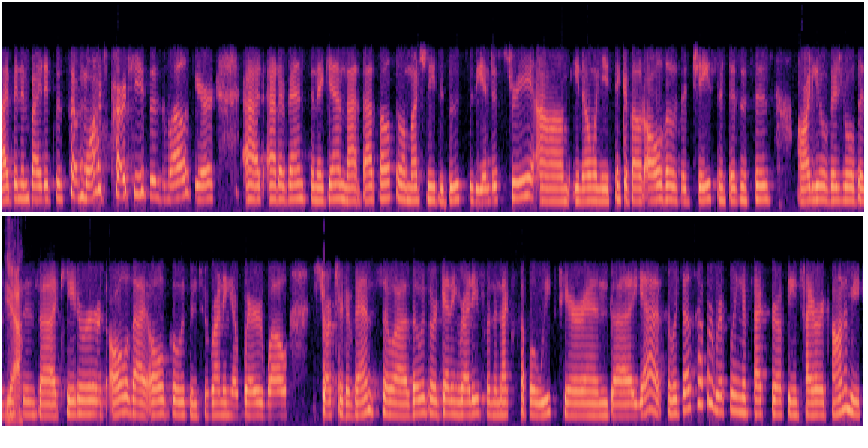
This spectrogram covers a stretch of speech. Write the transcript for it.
I've been invited to some watch parties as well here at, at events. And again, that that's also a much needed boost to the industry. Um, you know, when you think about all those adjacent businesses, audio visual businesses, yeah. uh, caterers, all of that all goes into running a very well structured event. So uh, those are getting ready for the next couple of weeks here. And uh, yeah, so it does have a rippling effect throughout the entire economy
